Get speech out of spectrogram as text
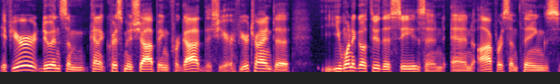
if you're doing some kind of Christmas shopping for God this year, if you're trying to you want to go through this season and offer some things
